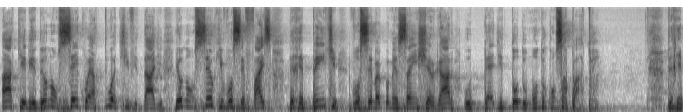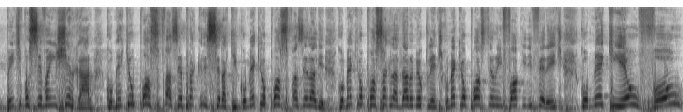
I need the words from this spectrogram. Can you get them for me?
Ah, querido, eu não sei qual é a tua atividade, eu não sei o que você faz. De repente, você vai começar a enxergar o pé de todo mundo com sapato. De repente você vai enxergar como é que eu posso fazer para crescer aqui, como é que eu posso fazer ali, como é que eu posso agradar o meu cliente, como é que eu posso ter um enfoque diferente, como é que eu vou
